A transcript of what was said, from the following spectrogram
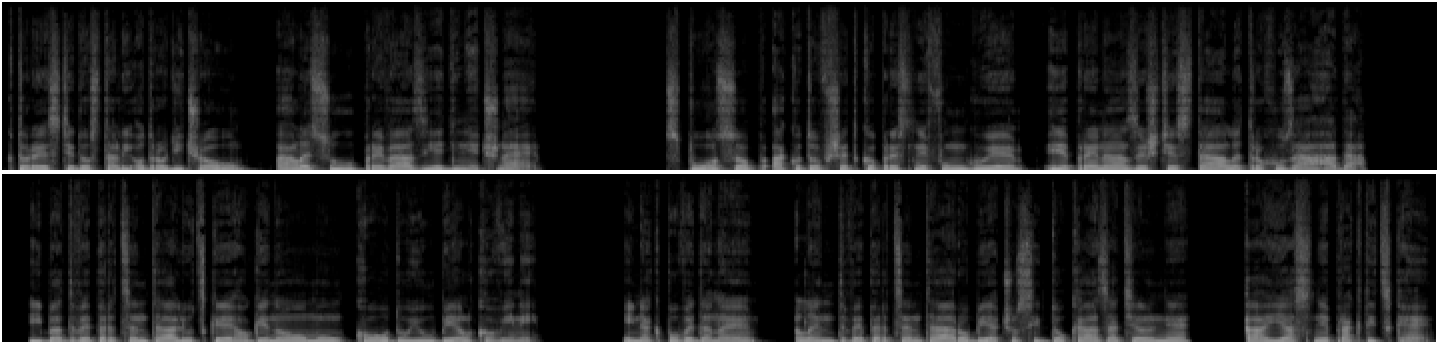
ktoré ste dostali od rodičov, ale sú pre vás jedinečné. Spôsob, ako to všetko presne funguje, je pre nás ešte stále trochu záhada. Iba 2% ľudského genómu kódujú bielkoviny – Inak povedané, len 2% robia čosi dokázateľne a jasne praktické.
